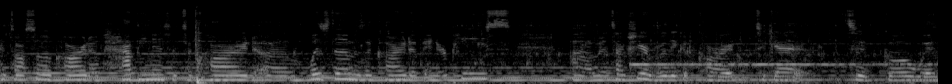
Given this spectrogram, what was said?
It's also a card of happiness. It's a card of wisdom. It's a card of inner peace. Um, and it's actually a really good card to get to go with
